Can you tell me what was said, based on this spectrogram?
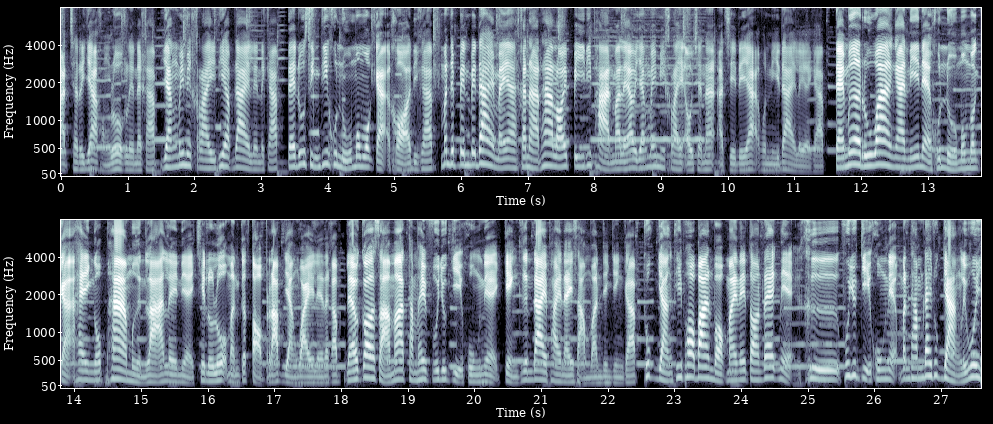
อัจฉริยะของโลกเลยนะครับ ยังไม่มีใครเทียบได้เลยนะครับ แต่ดูสิ่งที่คุณหนูโมโมกะขอดีครับ มันจะเป็นไปได้ไหมอะขนาด 500 ปีที่ผ่านมาแล้วยังไม่มีใครเอาชนะอัจฉริยะคนนี้ได้เลยครับ แต่เมื่อรู้ว่างานนี้เนี่ยคุณหนูโมโมกะให้งบ 50,000 ล้านเลยเนี่ยเคโรโรมันก็ตอบรับอย่างไวเลยนะครับ แล้วก็สามารถทำให้ฟูยุกิคุงเนี่ยเก่งขึ้นได้ภายใน 3 วันจริงๆครับ ทุกอย่างที่พ่อบ้านบอกมาในตอนแรกเนี่ยคือฟูยุกิคุงเนี่ยมันทำได้ทุกอย่างเลยเว้ย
